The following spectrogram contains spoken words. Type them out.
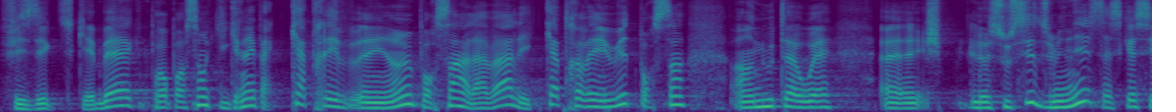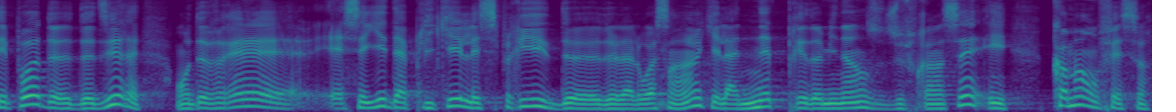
physiques du Québec, proportion qui grimpe à 81% à Laval et 88% en Outaouais. Euh, le souci du ministre, est-ce que c'est pas de, dire on devrait essayer d'appliquer l'esprit de, la loi 101, qui est la nette prédominance du français, et comment on fait ça?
